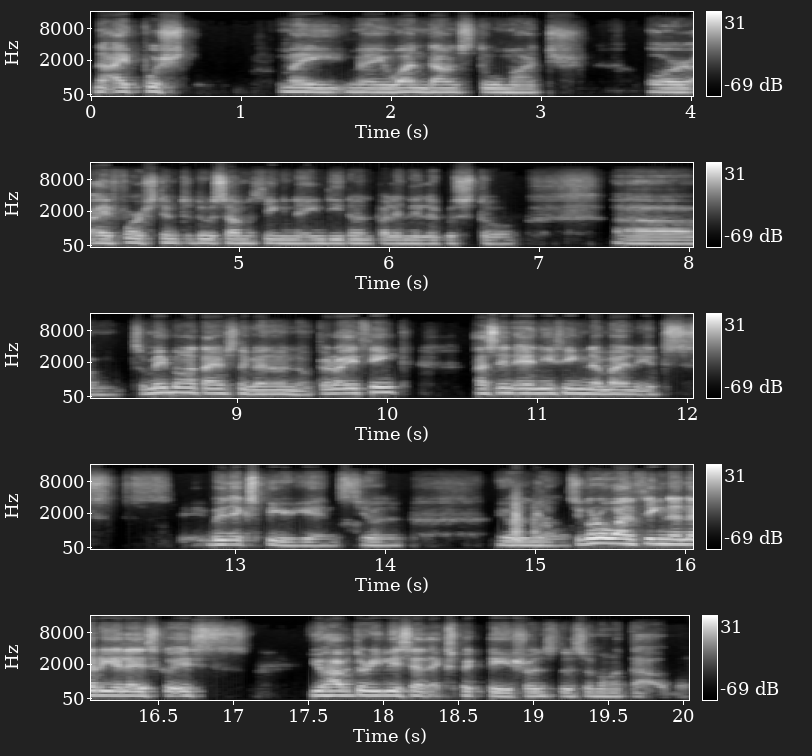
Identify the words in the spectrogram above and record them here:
na I pushed my, my one downs too much or I forced them to do something na hindi naman pala nila gusto. Um, so may mga times na ganun, no? Pero I think, as in anything naman, it's with experience, you'll you'll know. Siguro one thing na na-realize ko is you have to really set expectations dun sa mga tao mo.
